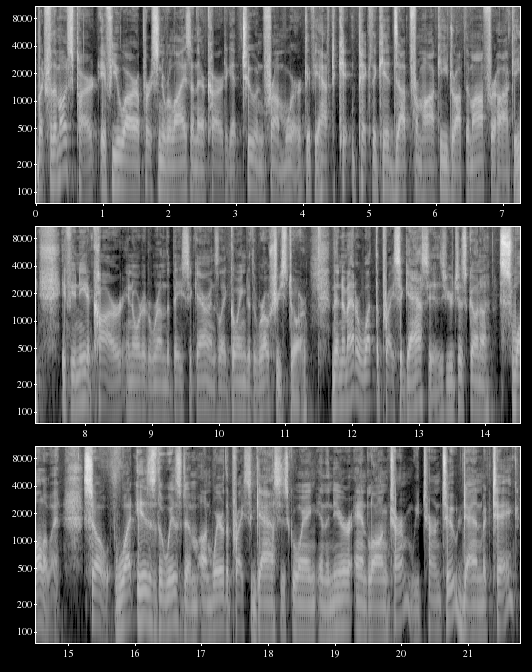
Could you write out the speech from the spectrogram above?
but for the most part, if you are a person who relies on their car to get to and from work, if you have to pick the kids up from hockey, drop them off for hockey, if you need a car in order to run the basic errands like going to the grocery store, then no matter what the price of gas is, you're just going to swallow it. So, what is the wisdom on where the price of gas is going in the near and long term? We turn to Dan McTeague,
